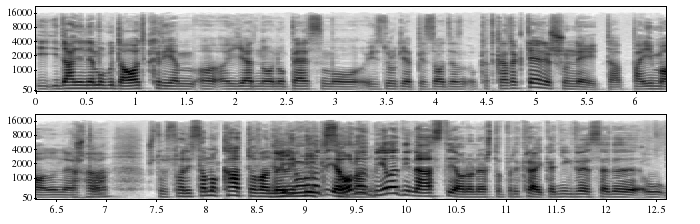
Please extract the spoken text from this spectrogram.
i, i dalje ne mogu da otkrijem uh, jednu onu pesmu iz druge epizode. Kad karakterišu Nate-a, pa ima ono nešto Aha. što je u stvari samo katovano ili ono, miksovano. Je ono bila dinastija, ono nešto pred kraj, kad njih dve sede, u,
